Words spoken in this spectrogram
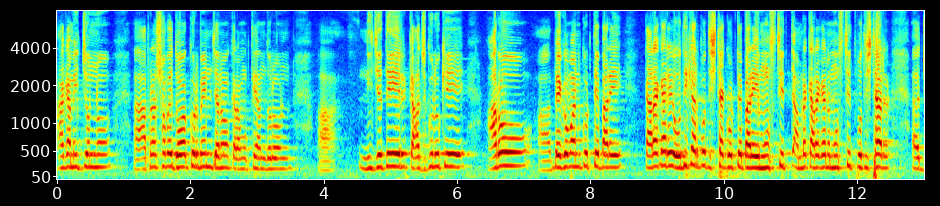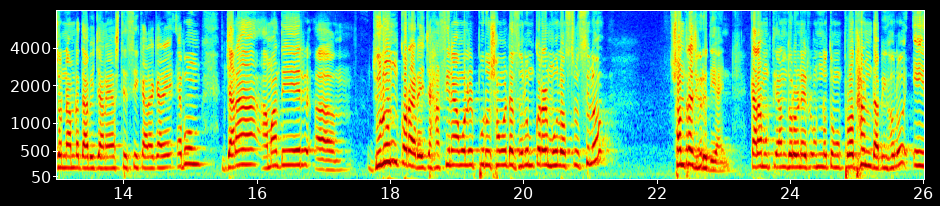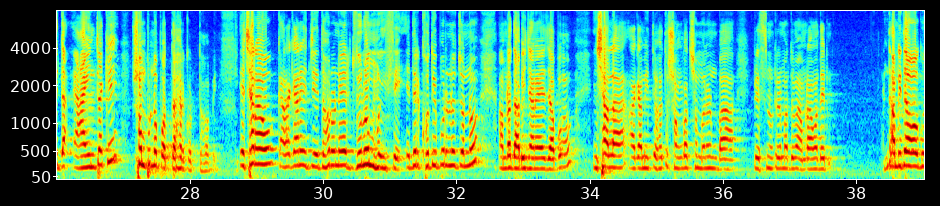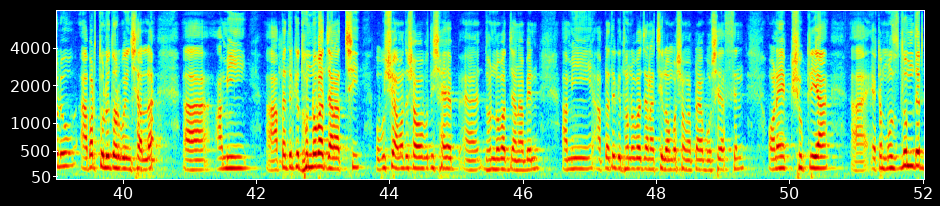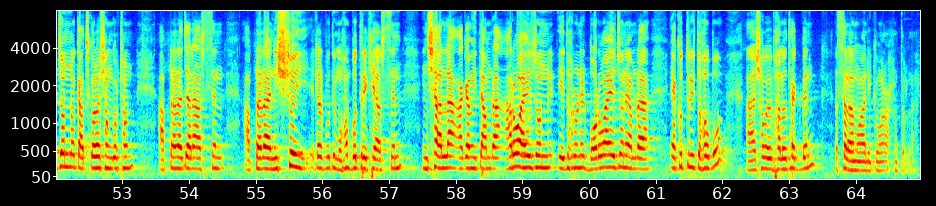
আগামীর জন্য আপনারা সবাই দোয়া করবেন যেন কারামুক্তি আন্দোলন নিজেদের কাজগুলোকে আরও বেগবান করতে পারে কারাগারের অধিকার প্রতিষ্ঠা করতে পারে মসজিদ আমরা কারাগারে মসজিদ প্রতিষ্ঠার জন্য আমরা দাবি জানাই আসতেছি কারাগারে এবং যারা আমাদের আম, জুলুম করার, এই যে হাসিনা আমলের পুরো সময়টা জুলুম করার মূল অস্ত্র ছিল সন্ত্রাস বিরোধী আইন। কারামুক্তি আন্দোলনের অন্যতম প্রধান দাবি হলো এই আইনটাকে সম্পূর্ণ প্রত্যাহার করতে হবে। এছাড়াও কারাগারে যে ধরনের জুলুম হয়েছে এদের ক্ষতিপূরণের জন্য আমরা দাবি জানিয়ে যাব। ইনশাআল্লাহ আগামীতে হয়তো সংবাদ সম্মেলন বা প্রেস নোটের মাধ্যমে আমরা আমাদের দাবি দাওয়াগুলো আবার তুলে ধরবো ইনশাল্লাহ আমি আপনাদেরকে ধন্যবাদ জানাচ্ছি। অবশ্যই আমাদের সভাপতি সাহেব ধন্যবাদ জানাবেন। আমি আপনাদেরকে ধন্যবাদ জানাচ্ছি, লম্বা সময় আপনারা বসে আছেন। অনেক সুক্রিয়া এটা মুসলিমদের জন্য কাজ করা সংগঠন। আপনারা যারা আসছেন, আপনারা নিশ্চয়ই এটার প্রতি মহব্বত রেখে আসছেন। ইনশাআল্লাহ আগামীতে আমরা আরও আয়োজন, এ ধরনের বড় আয়োজনে আমরা একত্রিত হব। সবাই ভালো থাকবেন। আসসালামু আলাইকুম রহমতুল্লাহ।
